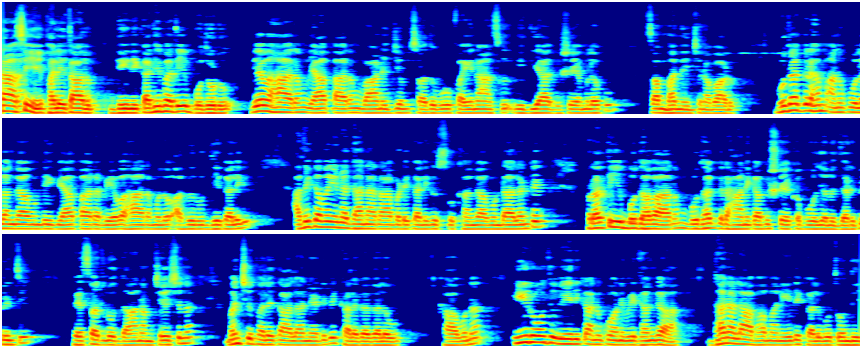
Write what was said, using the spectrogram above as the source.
రాశి ఫలితాలు. దీనికి అధిపతి బుధుడు. వ్యవహారం వ్యాపారం వాణిజ్యం చదువు ఫైనాన్స్ విద్యా విషయములకు సంబంధించిన వాడు. బుధగ్రహం అనుకూలంగా ఉండి వ్యాపార వ్యవహారములో అభివృద్ధి కలిగి అధికమైన ధన రాబడి కలిగి సుఖంగా ఉండాలంటే ప్రతి బుధవారం బుధగ్రహానికి అభిషేక పూజలు జరిపించి పెసర్లు దానం చేసిన మంచి ఫలితాలు అనేటివి కలగగలవు. కావున ఈరోజు వీరికి అనుకోని విధంగా ధన లాభం అనేది కలుగుతుంది.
